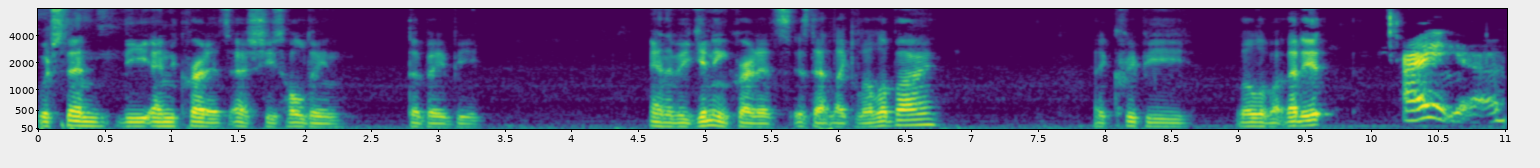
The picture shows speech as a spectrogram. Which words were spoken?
Which then the end credits as she's holding the baby. And the beginning credits is that like lullaby? Like creepy lullaby. That it I yeah,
